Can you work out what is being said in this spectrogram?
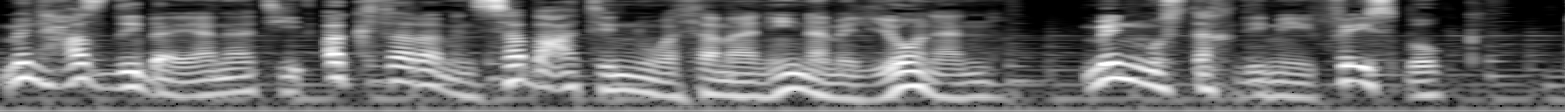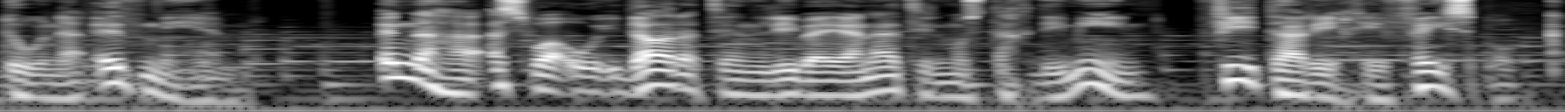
من حصد بيانات أكثر من 87 مليوناً من مستخدمي فيسبوك دون إذنهم. إنها أسوأ إدارة لبيانات المستخدمين في تاريخ فيسبوك.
